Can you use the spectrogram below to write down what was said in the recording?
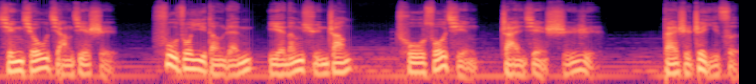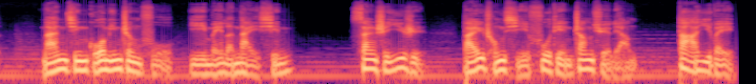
请求蒋介石、傅作义等人也能寻张楚所请展现时日。但是这一次，南京国民政府已没了耐心。三十一日，白崇禧复电张学良，大意为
